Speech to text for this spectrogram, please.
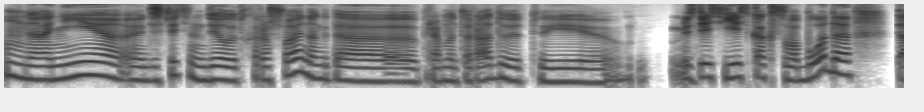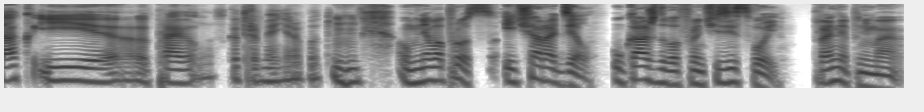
они э, действительно делают хорошо, иногда прям это радует, и здесь есть как свобода, так и правила, с которыми они работают. Угу. У меня вопрос. HR-отдел. У каждого франчайзи свой. Правильно я понимаю?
